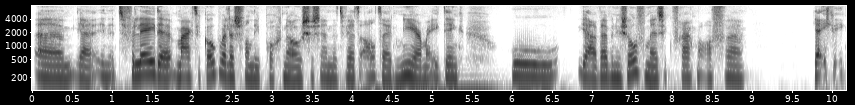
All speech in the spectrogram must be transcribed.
Ehm, ja, in het verleden maakte ik ook wel eens van die prognoses en het werd altijd meer. Maar ik denk, hoe, ja, we hebben nu zoveel mensen. Ik vraag me af, eh, ja, ik,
